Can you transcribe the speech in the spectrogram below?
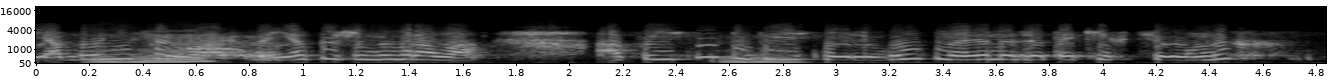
я была не согласна, я тоже наврала. А пояснить вы пояснили, вот, наверное, для таких темных,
